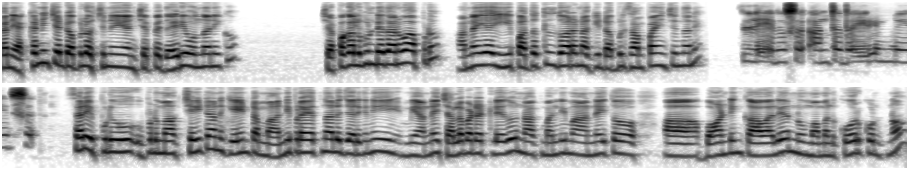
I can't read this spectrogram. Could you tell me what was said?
కానీ ఎక్కడి నుంచే డబ్బులు వచ్చినాయి అని చెప్పే ధైర్యం ఉందా నీకు? చెప్పగలుగుండేదానివా అప్పుడు? అన్నయ్య ఈ పద్ధతుల ద్వారా నాకు ఈ డబ్బులు సంపాదించిందని? లేదు సార్ అంత ధైర్యం లేదు సార్. సరే ఇప్పుడు ఇప్పుడు మాకు చేయటానికి ఏంటమ్మా? అన్ని ప్రయత్నాలు జరిగినాయి. మీ అన్నయ్య చల్లబడట్లేదు. నాకు మళ్ళీ మా అన్నయ్యతో బాండింగ్ కావాలి అని నువ్వు మమ్మల్ని కోరుకుంటున్నావు.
